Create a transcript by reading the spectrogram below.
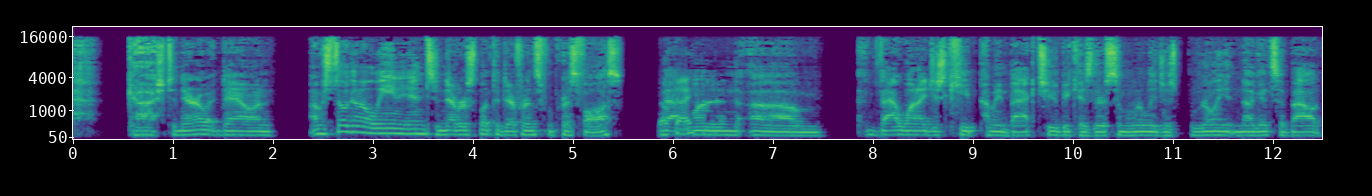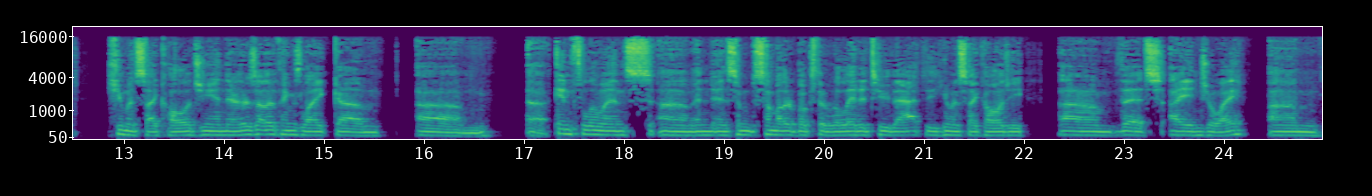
gosh, to narrow it down, I'm still going to lean into Never Split the Difference from Chris Voss. Okay. That one, um, that one I just keep coming back to because there's some really just brilliant nuggets about human psychology in there. There's other things like um, um, uh, influence um, and, and some some other books that are related to that, the human psychology um, that I enjoy. Um,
